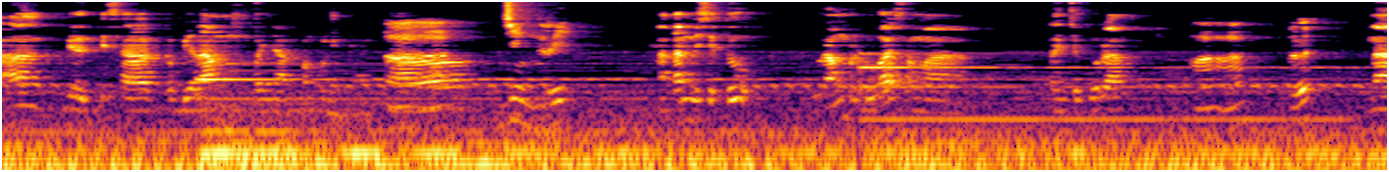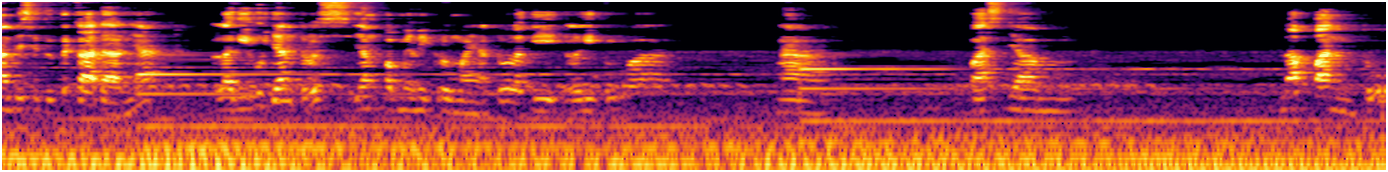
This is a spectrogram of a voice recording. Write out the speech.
ah, bi- bisa kebilang banyak penghuninya oh Anjing, ngeri. nah kan di situ orang berdua sama rance kurang Heeh. Terus? nah di situ teh keadaannya lagi hujan terus yang pemilik rumahnya tuh lagi lagi keluar nah pas jam 8 tuh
